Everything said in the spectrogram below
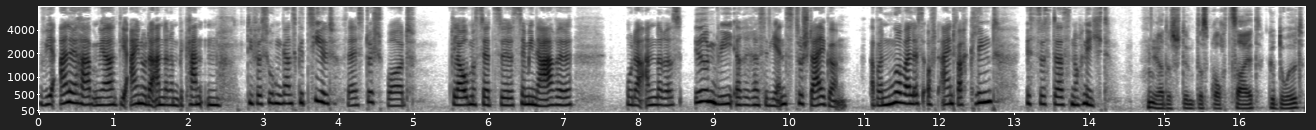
Wir alle haben ja die ein oder anderen Bekannten, die versuchen ganz gezielt, sei es durch Sport, Glaubenssätze, Seminare oder anderes, irgendwie ihre Resilienz zu steigern. Aber nur weil es oft einfach klingt, ist es das noch nicht. Ja, das stimmt. Das braucht Zeit, Geduld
